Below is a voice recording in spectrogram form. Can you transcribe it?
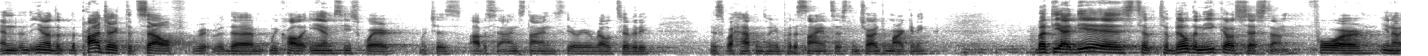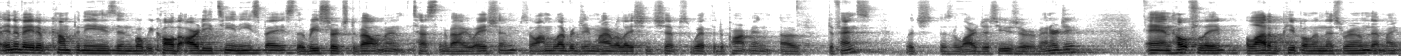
and, you know, the, the project itself, the, we call it EMC squared, which is obviously Einstein's theory of relativity. This is what happens when you put a scientist in charge of marketing. But the idea is to, to build an ecosystem for you know, innovative companies in what we call the RDT&E space, the research, development, test, and evaluation. So I'm leveraging my relationships with the Department of Defense, which is the largest user of energy, and hopefully a lot of the people in this room that might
